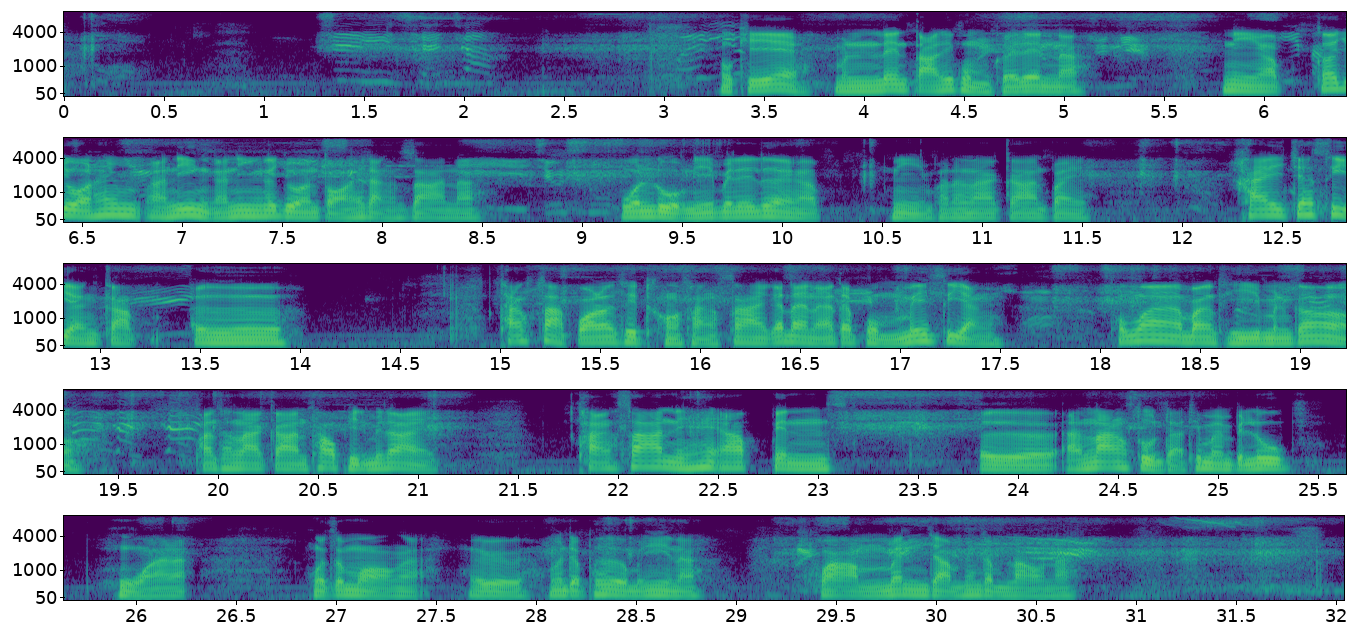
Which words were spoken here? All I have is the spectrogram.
โอเค มันเล่นตามที่ผมเคยเล่นนะนี่ครับก็โยนให้อันนิ่งอันนิ่งก็โยนต่อให้ถังซานนะวนลูปนี้ไปเรื่อยๆครับ นี่พัฒนาการไป ใครจะเสี่ยงกับ เออ ทักษะปรสิตของถังทรายก็ได้นะ แต่ผมไม่เสี่ยง เพราะว่าบางทีมันก็พัฒนาการเท่าพิษไม่ได้ ทางซ่านนี่ให้อัพเป็น เอออันล่างสุดอะที่มันเป็นรูปหัวนะหัวสมองอะเออ มันจะเพิ่มไอ้นี่นะความแม่นยำให้กับเรานะ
